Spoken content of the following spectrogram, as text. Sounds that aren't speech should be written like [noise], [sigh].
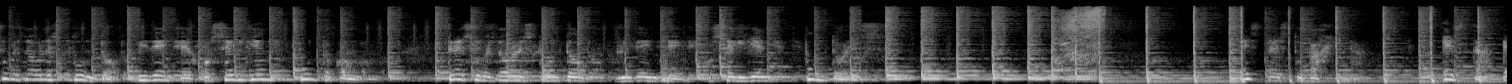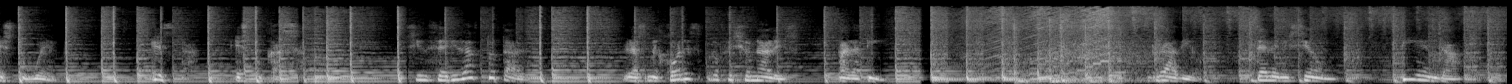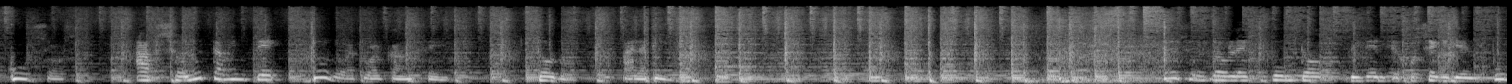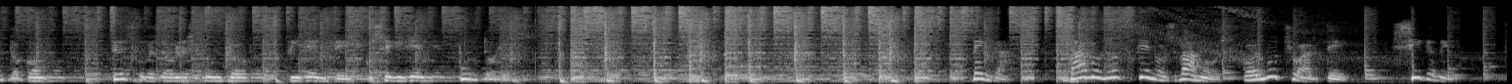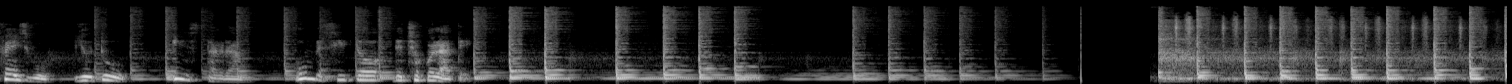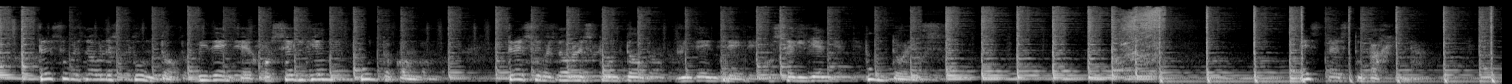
www.videntejoseguillén.com www.videntejoseguillén.es Esta es tu página. Esta es tu web. Esta es tu casa. Sinceridad total. Las mejores profesionales para ti. Radio, televisión, tienda, absolutamente todo a tu alcance. Todo para ti. www.videntejoseguillén.com www.videntejoseguillén.es Venga, vámonos que nos vamos, con mucho arte. Sígueme, Facebook, YouTube, Instagram. Un besito de chocolate. www.videntejoseguillén.com www.videntejoseguillén.es Esta es tu página.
